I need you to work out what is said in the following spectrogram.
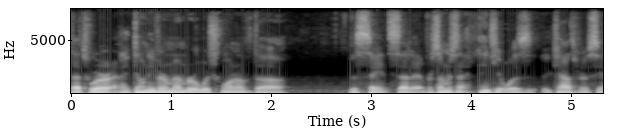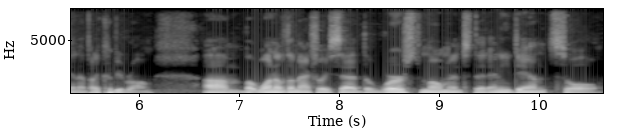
That's where, and I don't even remember which one of the the saints said it. For some reason, I think it was Catherine of Siena, but I could be wrong. Um, but one of them actually said the worst moment that any damned soul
